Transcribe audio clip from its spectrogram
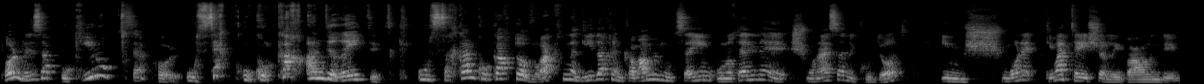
פול מלסאפ הוא כאילו זה הכל. הוא, עושה, הוא כל כך underrated, הוא שחקן כל כך טוב, רק נגיד לכם כמה ממוצעים, הוא נותן אה, 18 נקודות עם 8, כמעט 9 ריבאונדים,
